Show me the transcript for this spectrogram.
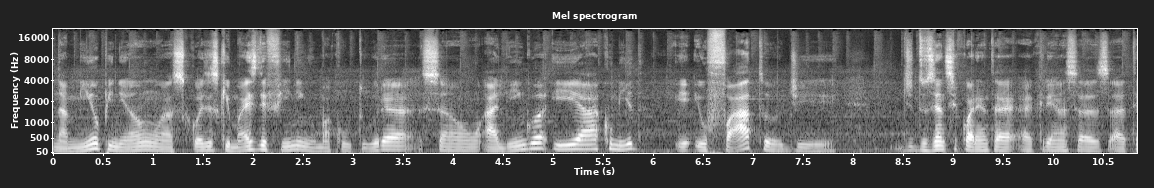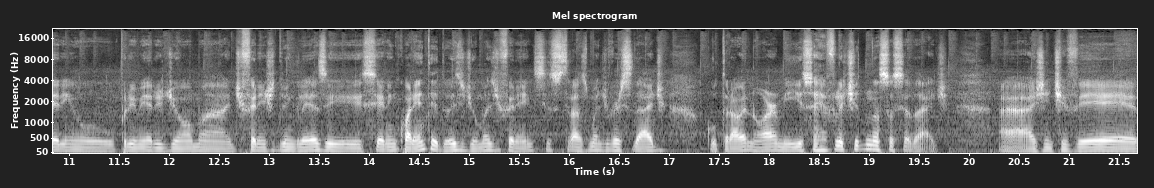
na minha opinião, as coisas que mais definem uma cultura são a língua e a comida. E, e o fato de de 240 eh, crianças a terem o primeiro idioma diferente do inglês e serem 42 idiomas diferentes, isso traz uma diversidade cultural enorme e isso é refletido na sociedade. A gente vê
